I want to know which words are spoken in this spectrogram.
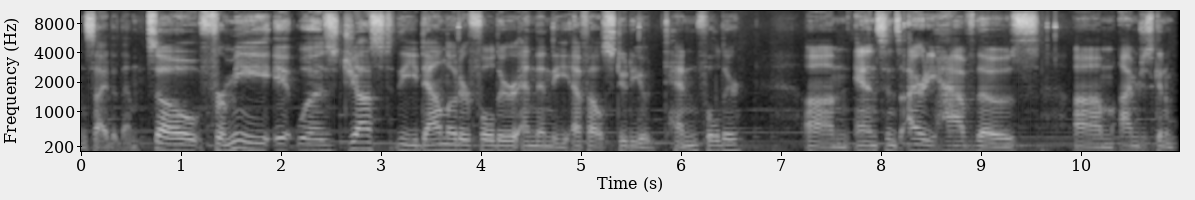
inside of them. So for me, it was just the downloader folder and then the FL Studio 10 folder. Um, and since I already have those, um, I'm just gonna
